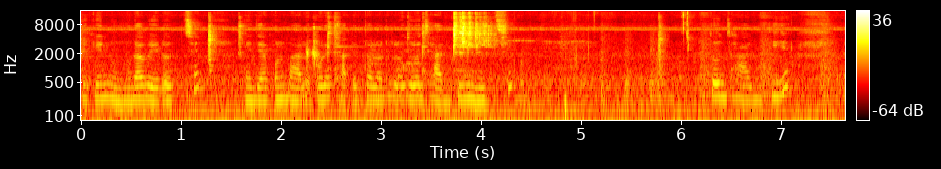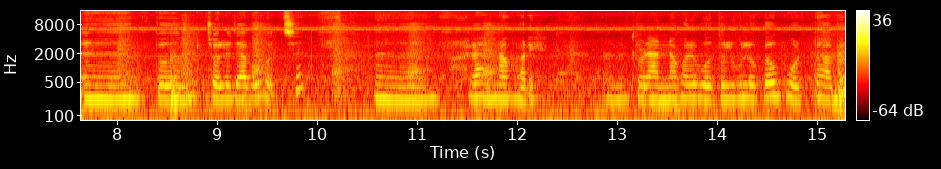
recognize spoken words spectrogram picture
থেকে নোংরা বেরোচ্ছে। এই যে এখন ভালো করে খাটের তলা টলাগুলো ঝাড় দিয়ে নিচ্ছি। তো ঝাঁক দিয়ে তো চলে যাব হচ্ছে রান্নাঘরে। তো রান্নাঘরে বোতলগুলোকেও ভরতে হবে।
